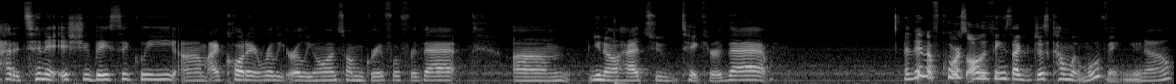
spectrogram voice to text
had a tenant issue basically. Um, I caught it really early on, so I'm grateful for that. Um, you know, had to take care of that. And then, of course, all the things that just come with moving, you know.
